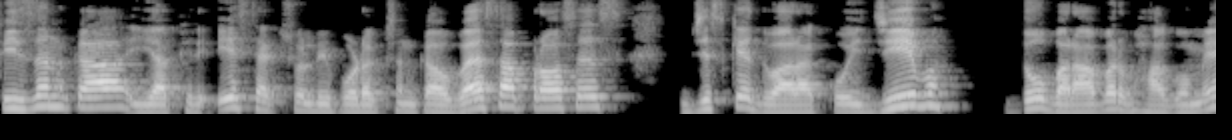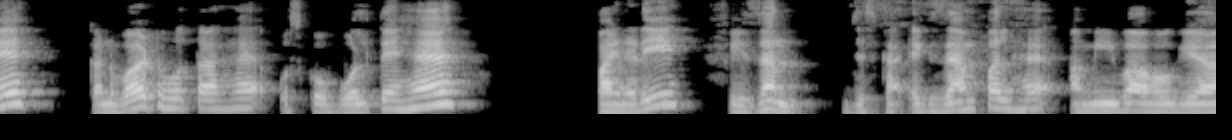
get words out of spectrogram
फिजन का या फिर ए सेक्सुअल रिप्रोडक्शन का वैसा प्रोसेस जिसके द्वारा कोई जीव दो बराबर भागों में कन्वर्ट होता है, उसको बोलते हैं बाइनरी फिजन जिसका एग्ज़ाम्पल है अमीबा हो गया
